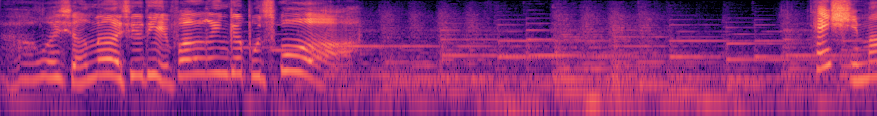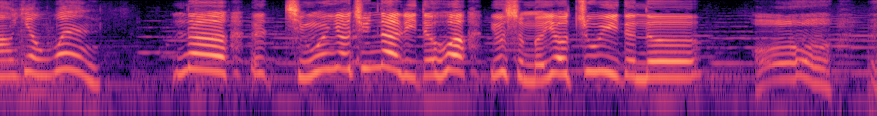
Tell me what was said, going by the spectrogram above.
啊，我想那些地方应该不错。贪食猫又问：“那，呃，请问要去那里的话，有什么要注意的呢？”哦，呃，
